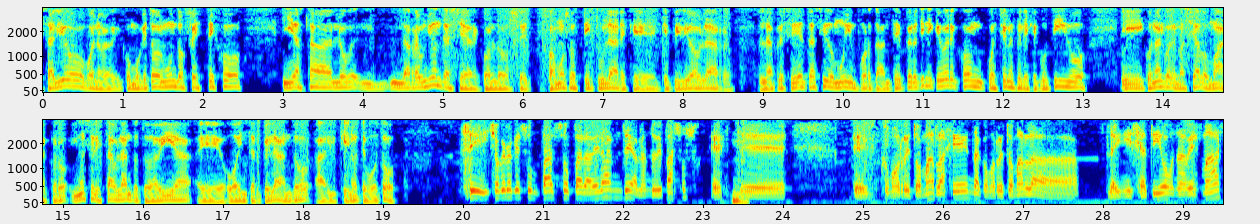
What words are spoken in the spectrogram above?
salió, bueno, como que todo el mundo festejó y hasta la reunión de ayer con los eh, famosos titulares que, pidió hablar la presidenta ha sido muy importante, pero tiene que ver con cuestiones del Ejecutivo y con algo demasiado macro y no se le está hablando todavía eh, o interpelando al que no te votó. Sí, yo creo que es un paso para adelante, hablando de pasos, este, mm. eh, como retomar la agenda, como retomar la, la iniciativa una vez más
